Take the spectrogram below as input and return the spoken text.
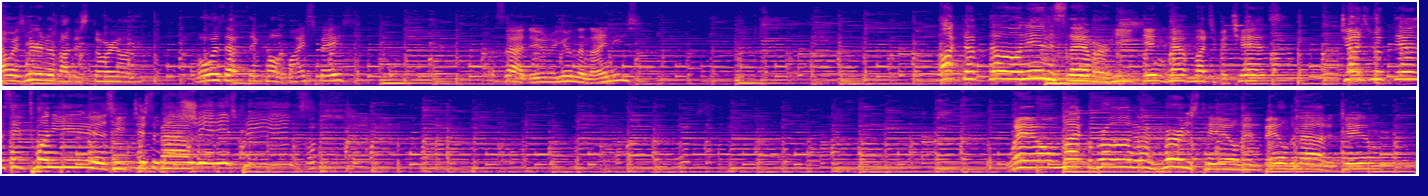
I was hearing about this story on, what was that thing called, MySpace? What's that, dude? Are you in the 90s? Locked up Don in the slammer, he didn't have much of a chance. Judge looked down and said 20 years, he just about shit his pants. Well, Michael Bronner heard his tale and bailed him out of jail.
